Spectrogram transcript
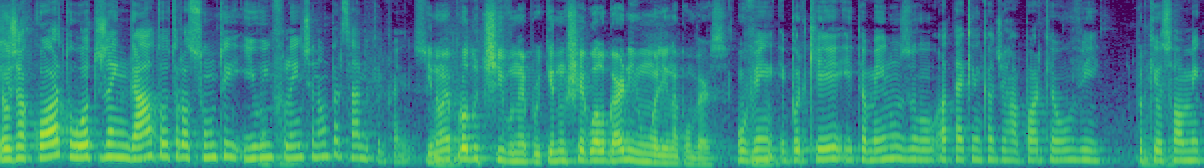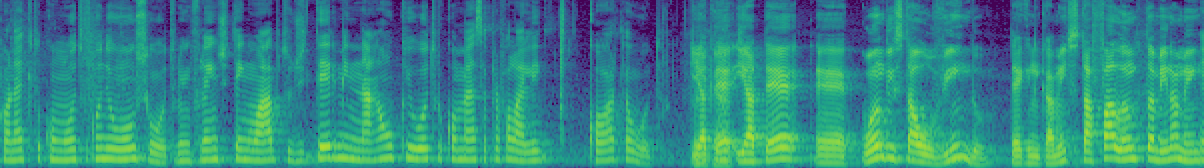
Eu já corto o outro, já engato outro assunto e, e o influente não percebe que ele faz isso. E não é produtivo, né? Porque não chegou a lugar nenhum ali na conversa. O vem, porque, e também não uso a técnica de rapport, que é ouvir. Porque eu só me conecto com o outro quando eu ouço o outro. O influente tem o hábito de terminar o que o outro começa para falar. Ele corta o outro. E até, e até é, quando está ouvindo, tecnicamente, está falando também na mente.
